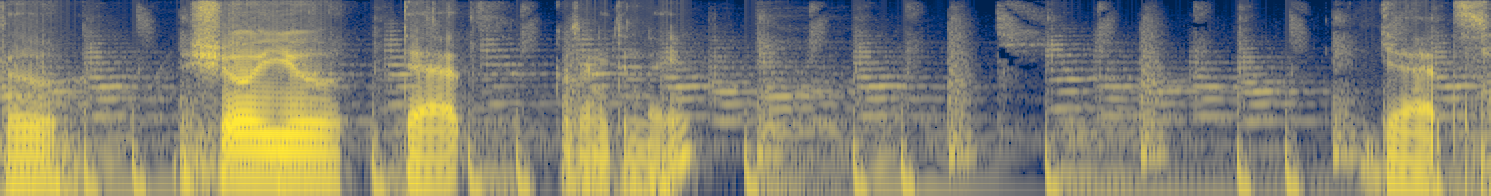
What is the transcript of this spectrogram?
To show you that because I need the name that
